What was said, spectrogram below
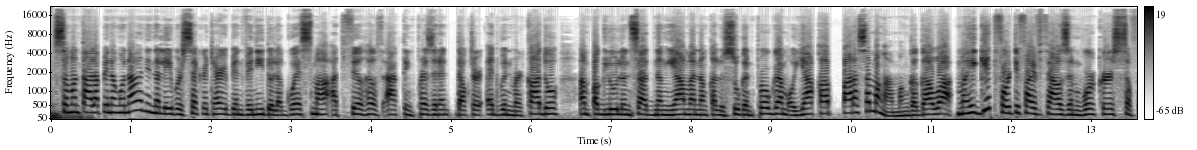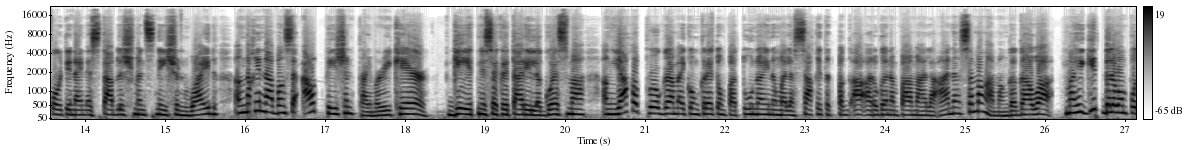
Samantala, pinangunahan ni na Labor Secretary Benvenido Laguesma at PhilHealth Acting President Dr. Edwin Mercado ang paglulunsad ng Yaman ng Kalusugan Program o YAKAP para sa mga manggagawa. Mahigit 45,000 workers sa 49 establishments nationwide ang nakinabang sa outpatient primary care. Giit ni Secretary Laguesma, ang YAKAP program ay konkretong patunay ng malasakit at pag-aaruga ng pamahalaan sa mga manggagawa. Mahigit 24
